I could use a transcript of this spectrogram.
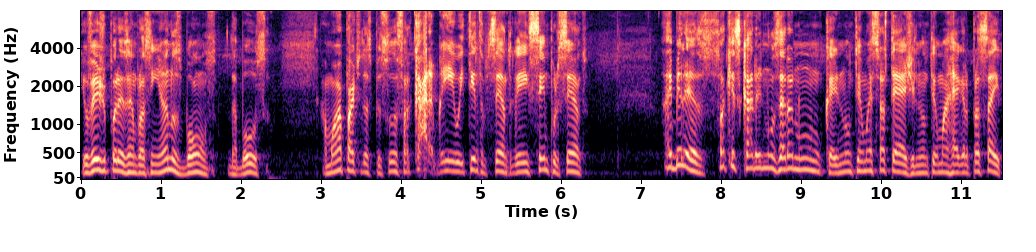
Eu vejo, por exemplo, assim, anos bons da bolsa, a maior parte das pessoas fala, cara, ganhei 80%, ganhei 100%. Aí beleza, só que esse cara ele não zera nunca, ele não tem uma estratégia, ele não tem uma regra para sair.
